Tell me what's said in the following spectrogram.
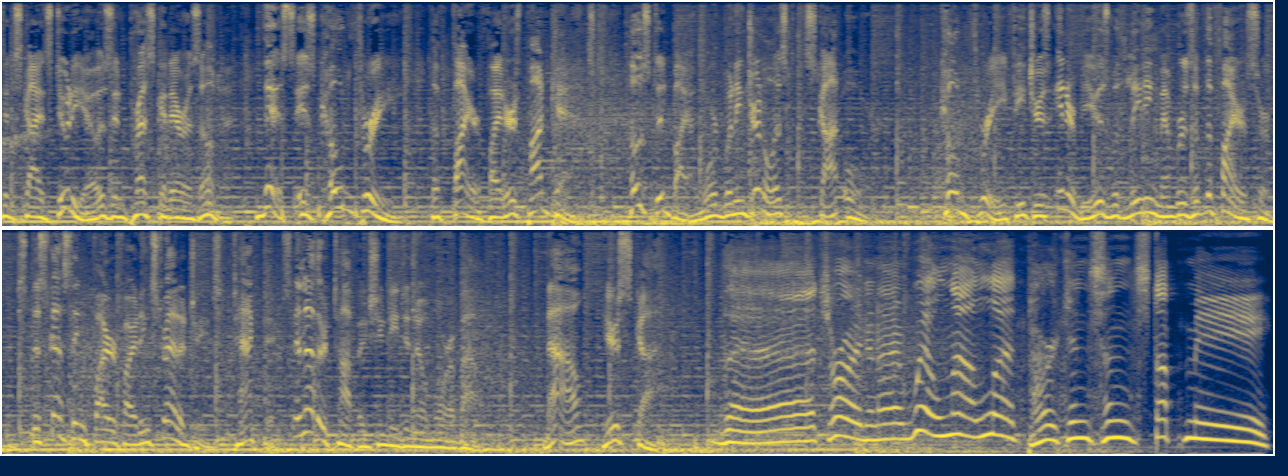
Enchanted Sky Studios in Prescott, Arizona, this is Code 3, the Firefighters Podcast, hosted by award winning journalist Scott Orr. Code 3 features interviews with leading members of the fire service discussing firefighting strategies, tactics, and other topics you need to know more about. Now, here's Scott. That's right, and I will not let Parkinson stop me.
